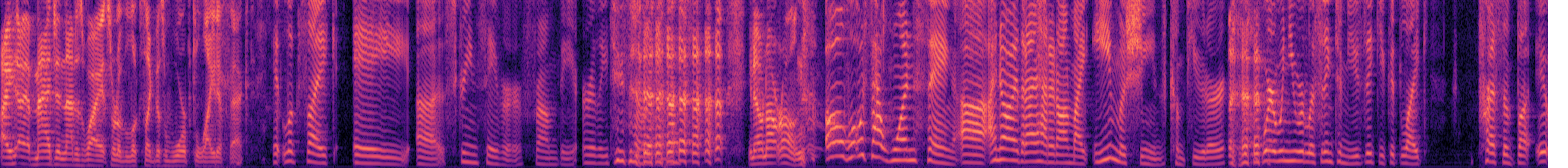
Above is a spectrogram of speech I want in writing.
I I imagine that is why it sort of looks like this warped light effect. It looks like a uh, screensaver from the early 2000s. You know, not wrong. oh, what was that one thing? Uh, I know that I had it on my E Machines computer, where when you were listening to music, you could like press a button.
